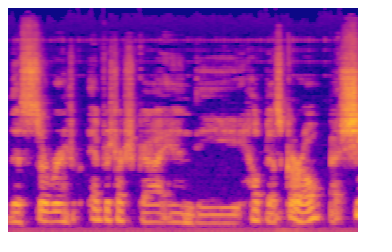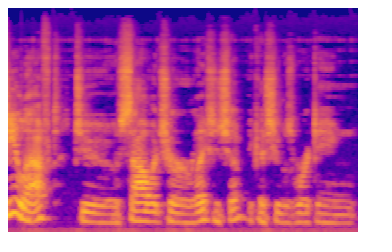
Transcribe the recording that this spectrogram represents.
this server infrastructure guy and the help desk girl. Uh, she left to salvage her relationship because she was working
